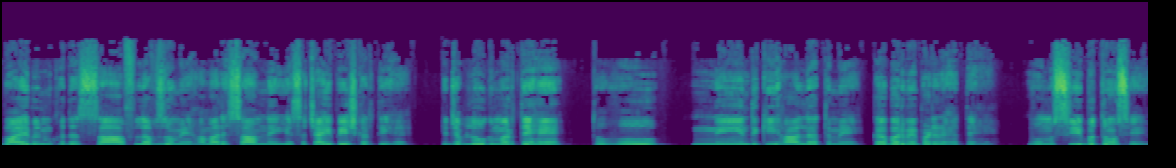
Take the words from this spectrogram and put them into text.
بائبل مقدس صاف لفظوں میں ہمارے سامنے یہ سچائی پیش کرتی ہے کہ جب لوگ مرتے ہیں تو وہ نیند کی حالت میں قبر میں پڑے رہتے ہیں۔ وہ مصیبتوں سے،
